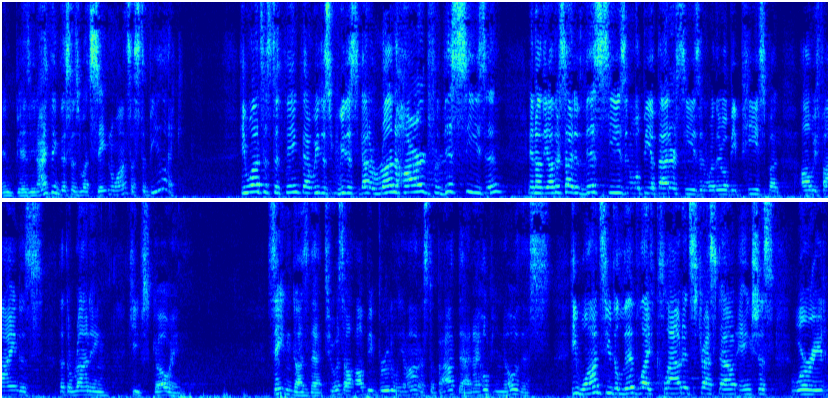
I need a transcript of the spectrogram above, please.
and busy. And I think this is what Satan wants us to be like. He wants us to think that we just we just got to run hard for this season, and on the other side of this season will be a better season where there will be peace, but all we find is that the running keeps going. Satan does that to us. I'll, I'll be brutally honest about that, and I hope you know this. He wants you to live life clouded, stressed out, anxious, worried,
